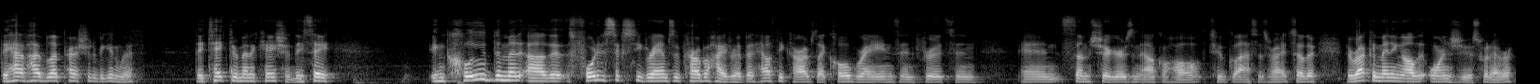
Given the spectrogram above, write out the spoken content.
They have high blood pressure to begin with. They take their medication. They say include the, uh, the 40 to 60 grams of carbohydrate, but healthy carbs like whole grains and fruits and and some sugars and alcohol, two glasses, right? So they're, they're recommending all the orange juice, whatever.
